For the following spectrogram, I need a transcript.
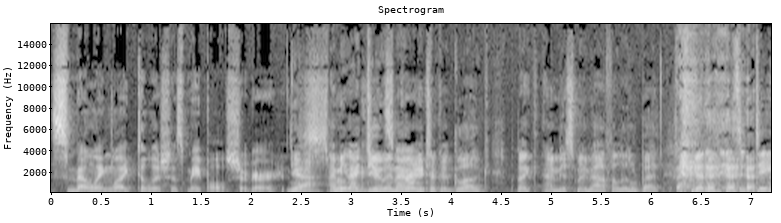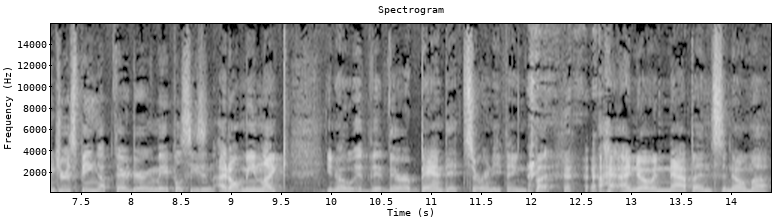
smelling like delicious maple sugar. Yeah, I mean, I do, It's and I only took a glug, but like I missed my mouth a little bit. Is, is it dangerous being up there during maple season? I don't mean like you know th- there are bandits or anything, but I, I know in Napa and Sonoma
